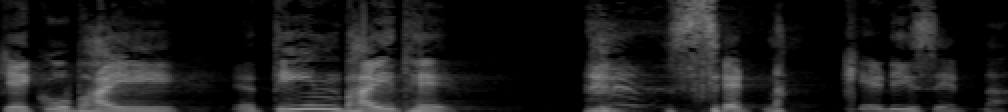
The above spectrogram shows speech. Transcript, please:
केकू भाई तीन भाई थे। सेठना केडी सेठना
